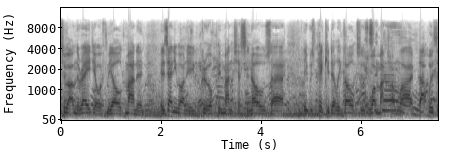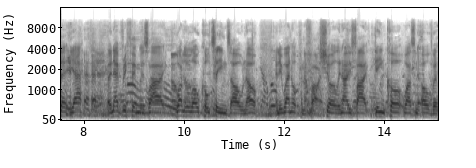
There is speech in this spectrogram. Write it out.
to it on the radio with my old man. And as anyone who grew up in Manchester knows, uh, it was Piccadilly Gold it was one match goal. on live. That was it, yeah. And everything was like one of the local teams. Oh no! And he went up, and I thought, surely now it's like Dean Court, wasn't it? Over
